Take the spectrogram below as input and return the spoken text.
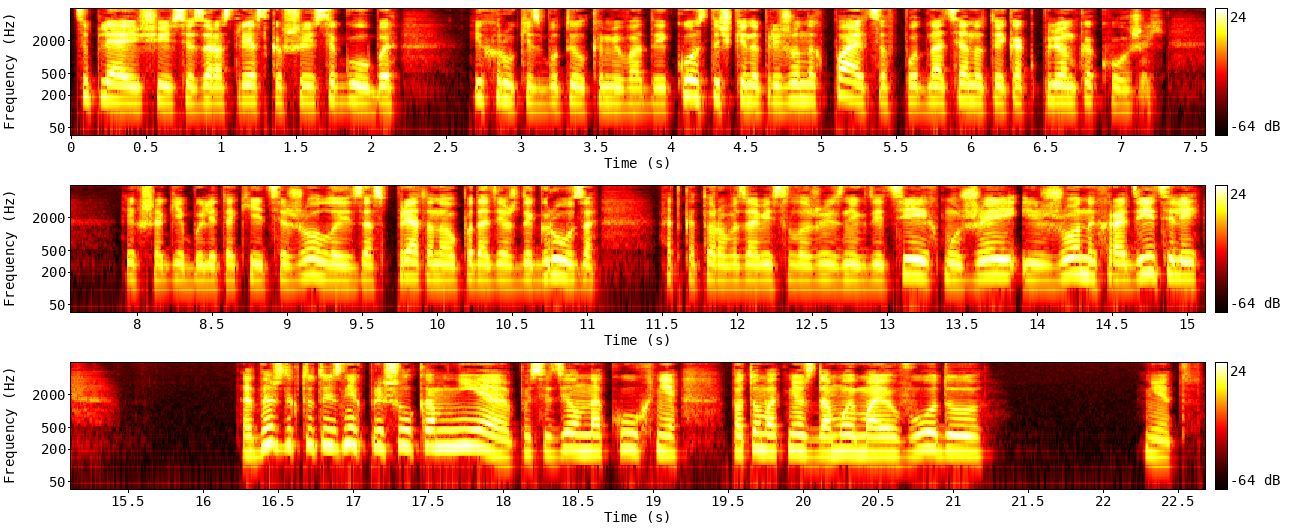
цепляющиеся за растрескавшиеся губы, их руки с бутылками воды, косточки напряженных пальцев под натянутой, как пленка, кожей — их шаги были такие тяжелые из-за спрятанного под одеждой груза, от которого зависела жизнь их детей, их мужей и жен, их родителей. Однажды кто-то из них пришел ко мне, посидел на кухне, потом отнес домой мою воду «Нет,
